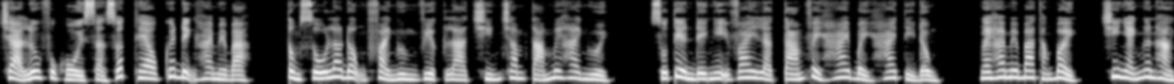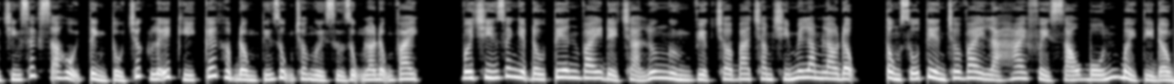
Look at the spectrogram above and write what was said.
trả lương phục hồi sản xuất theo quyết định 23. Tổng số lao động phải ngừng việc là 982 người. Số tiền đề nghị vay là 8,272 tỷ đồng. Ngày 23 tháng 7, chi nhánh Ngân hàng Chính sách Xã hội tỉnh tổ chức lễ ký kết hợp đồng tín dụng cho người sử dụng lao động vay. Với 9 doanh nghiệp đầu tiên vay để trả lương ngừng việc cho 395 lao động, tổng số tiền cho vay là 2,647 tỷ đồng.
